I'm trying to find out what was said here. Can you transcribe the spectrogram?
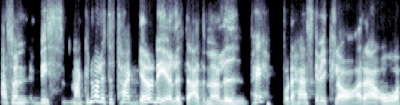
Alltså viss, man kunde vara lite taggad av det, lite adrenalinpepp och det här ska vi klara. Och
